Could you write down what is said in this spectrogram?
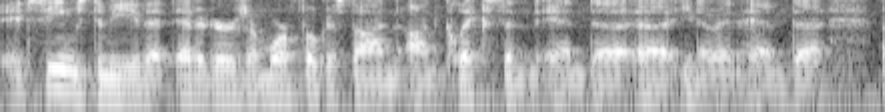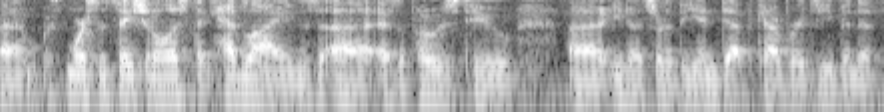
it seems to me that editors are more focused on on clicks and and uh, uh, you know and, and uh, um, more sensationalistic headlines uh, as opposed to uh, you know sort of the in depth coverage, even if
